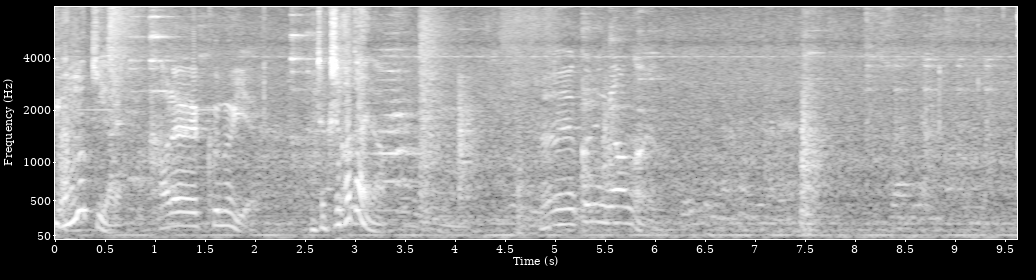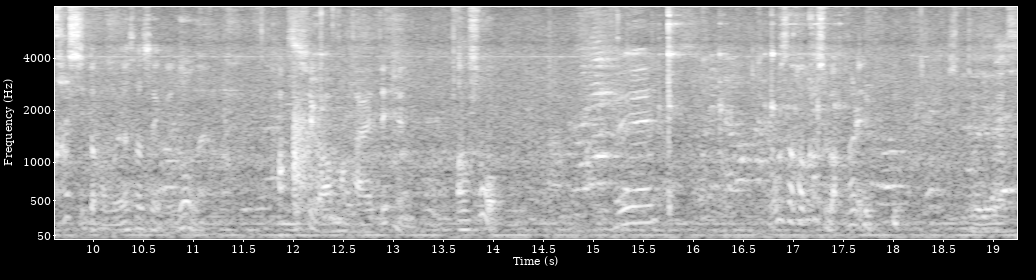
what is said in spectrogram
え何の木あれ？あれくぬぎや。めちゃくちゃ硬いな。へえこれにあんなんや。歌詞とかも良さそうやけどどうなんや歌詞はあんま生えてへん。あそう。へえ大阪歌詞ばっかりや。んというやつ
